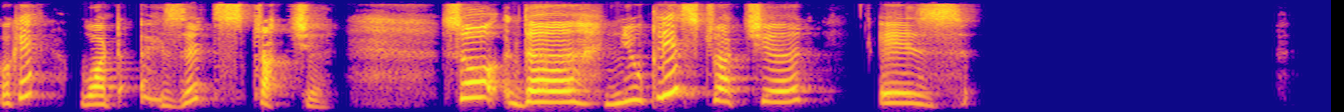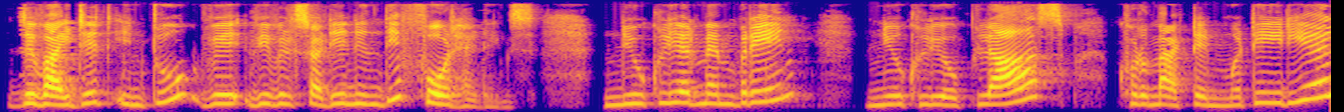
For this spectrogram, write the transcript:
Okay? What is its structure so the nucleus structure is divided into, we, we will study in the four headings. Nuclear membrane, nucleoplasm, chromatin material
